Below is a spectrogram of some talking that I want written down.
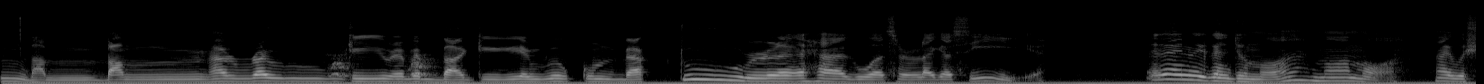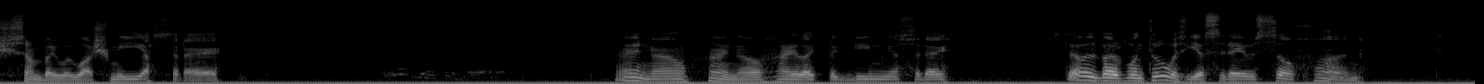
Bum bum hello dear everybody and welcome back to Hogwarts Legacy. And then we're gonna do more, more, more. I wish somebody would watch me yesterday. I know, I know, I liked the game yesterday. Still was Battlefront 2 was yesterday, it was so fun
